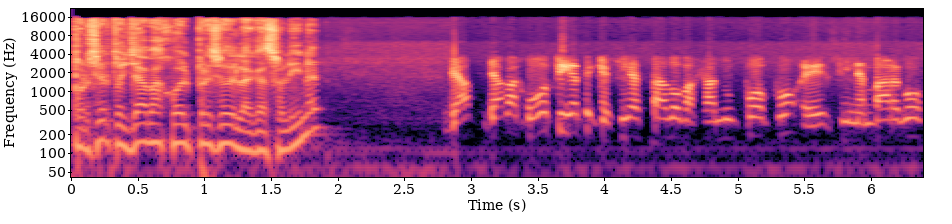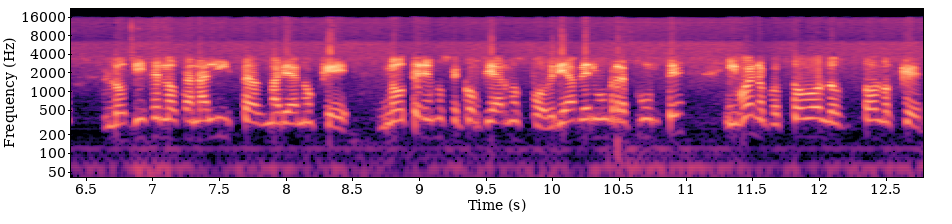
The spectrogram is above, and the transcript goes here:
Por cierto, ¿ya bajó el precio de la gasolina? Ya, ya bajó, fíjate que sí ha estado bajando un poco, eh, sin embargo, lo dicen los analistas, Mariano, que no tenemos que confiarnos, podría haber un repunte, y bueno, pues todos los, todos los que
